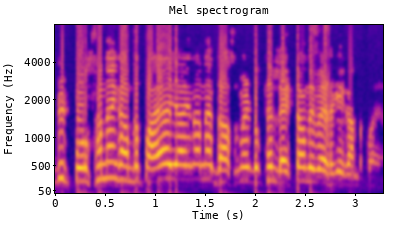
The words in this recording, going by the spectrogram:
ਵੀ ਪੁਲਿਸ ਨੇ ਗੰਦ ਪਾਇਆ ਜਾਂ ਇਹਨਾਂ ਨੇ 10 ਮਿੰਟ ਉੱਥੇ ਲਾਈਟਾਂ ਦੇ ਬੈਠ ਕੇ ਗੰਦ ਪਾਇਆ?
